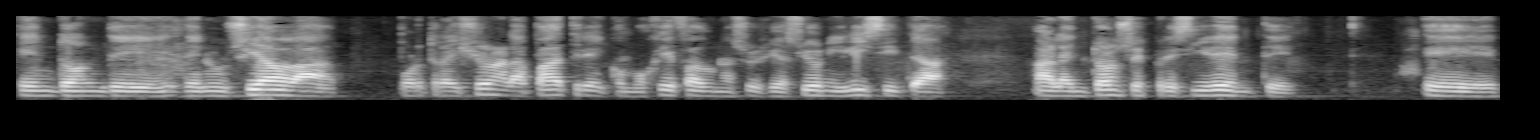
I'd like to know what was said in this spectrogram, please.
en donde denunciaba por traición a la patria y como jefa de una asociación ilícita a la entonces presidente, eh,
